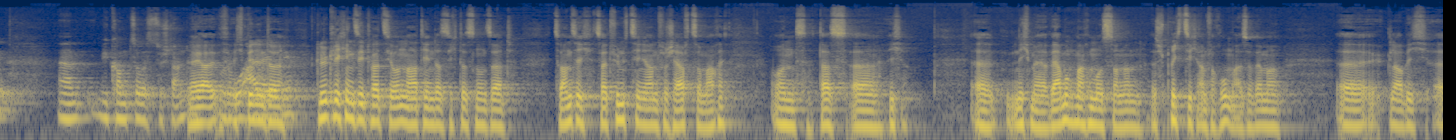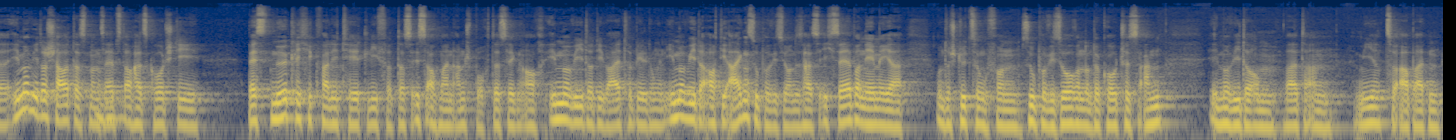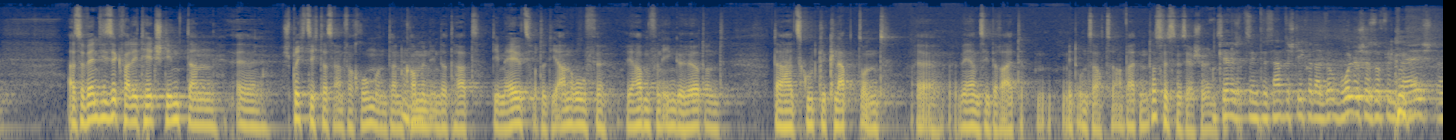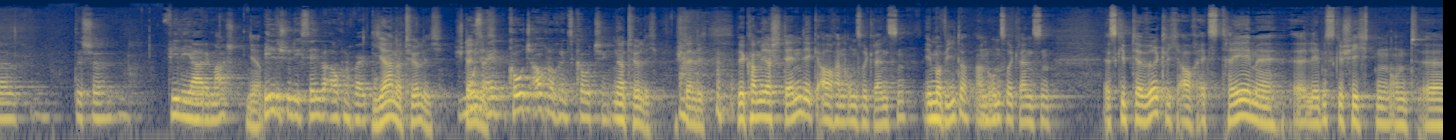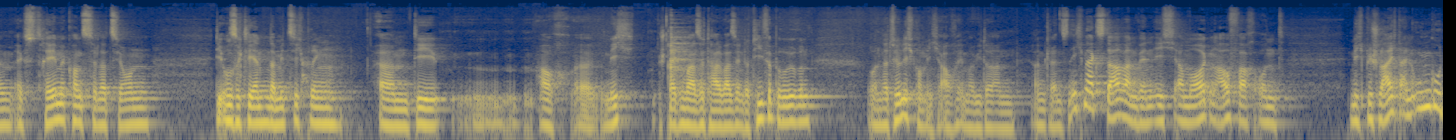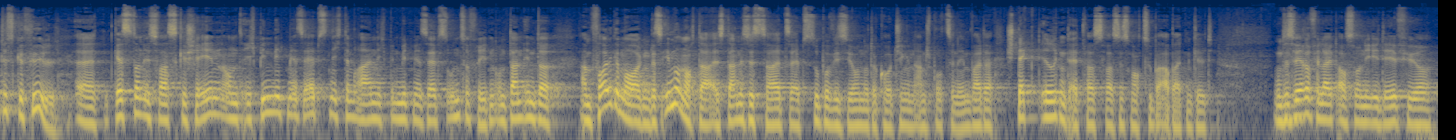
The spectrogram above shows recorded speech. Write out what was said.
Ähm, wie kommt sowas zustande? Naja, ich bin in der glücklichen Situation, Martin, dass ich das nun seit 20, seit 15 Jahren verschärft so mache und dass äh, ich äh, nicht mehr Werbung machen muss, sondern es spricht sich einfach rum. Also wenn man, äh, glaube ich, äh, immer wieder schaut, dass man mhm. selbst auch als Coach die bestmögliche Qualität liefert. Das ist auch mein Anspruch. Deswegen auch immer wieder die Weiterbildungen, immer wieder auch die Eigensupervision. Das heißt, ich selber nehme ja Unterstützung von Supervisoren oder Coaches an, immer wieder, um weiter an mir zu arbeiten. Also wenn diese Qualität stimmt, dann äh, spricht sich das einfach rum und dann mhm. kommen in der Tat die Mails oder die Anrufe. Wir haben von Ihnen gehört und da hat es gut geklappt und äh, wären sie bereit, mit uns auch zu arbeiten. Das ist eine sehr schöne Okay, das ist ein interessantes Stichwort. Also, obwohl du schon so viel weißt, äh, das schon viele Jahre machst, ja. bildest du dich selber auch noch weiter? Ja, natürlich. Ständig. Muss ein Coach auch noch ins Coaching? Natürlich, ständig. Wir kommen ja ständig auch an unsere Grenzen, immer wieder an mhm. unsere Grenzen. Es gibt ja wirklich auch extreme äh, Lebensgeschichten und äh, extreme Konstellationen, die unsere Klienten da mit sich bringen ähm, die auch äh, mich streckenweise teilweise in der Tiefe berühren. Und natürlich komme ich auch immer wieder an, an Grenzen. Ich merke es daran, wenn ich am Morgen aufwache und mich beschleicht ein ungutes Gefühl. Äh, gestern ist was geschehen und ich bin mit mir selbst nicht im Reinen, ich bin mit mir selbst unzufrieden. Und dann in der, am Folgemorgen, das immer noch da ist, dann ist es Zeit, selbst Supervision oder Coaching in Anspruch zu nehmen, weil da steckt irgendetwas, was es noch zu bearbeiten gilt. Und es wäre vielleicht auch so eine Idee für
